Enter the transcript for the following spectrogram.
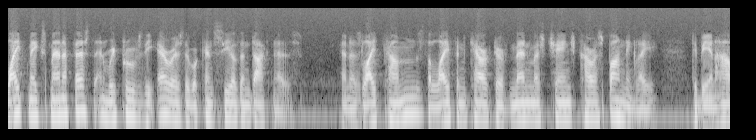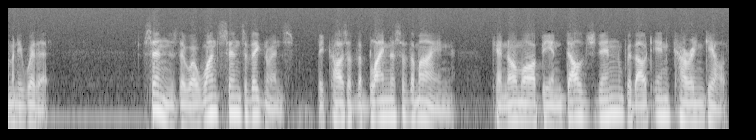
Light makes manifest and reproves the errors that were concealed in darkness. And as light comes, the life and character of men must change correspondingly to be in harmony with it. Sins that were once sins of ignorance, because of the blindness of the mind, can no more be indulged in without incurring guilt.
